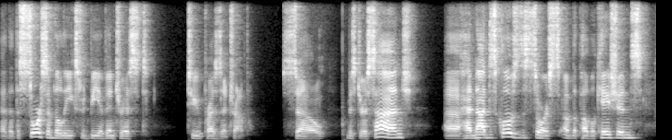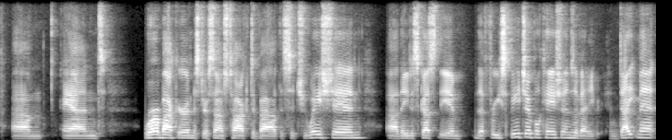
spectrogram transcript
that the source of the leaks would be of interest to President Trump. So Mr. Assange uh, had not disclosed the source of the publications, um, and Rohrabacher and Mr. Assange talked about the situation. Uh, they discussed the the free speech implications of any indictment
